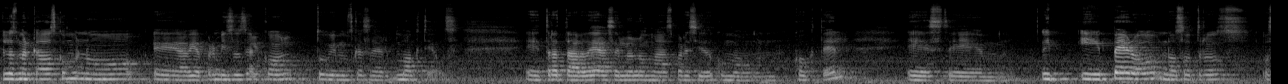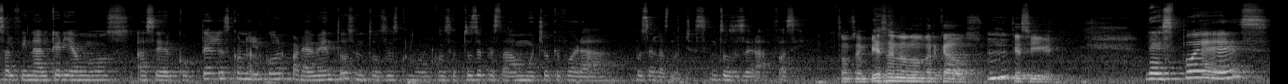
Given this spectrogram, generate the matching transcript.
en los mercados como no eh, había permisos de alcohol, tuvimos que hacer mocktails, eh, tratar de hacerlo lo más parecido como un cóctel, este, y, y, pero nosotros, o sea, al final queríamos hacer cócteles con alcohol para eventos, entonces como el concepto se prestaba mucho que fuera pues en las noches, entonces era fácil. Entonces empiezan en los mercados, ¿qué sigue? Después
